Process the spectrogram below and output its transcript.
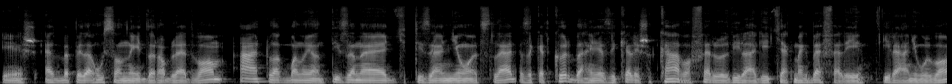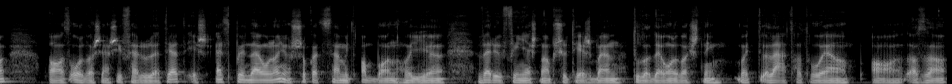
és ebbe például 24 darab LED van, átlagban olyan 11-18 LED, ezeket körbe helyezik el, és a káva felől világítják meg befelé irányulva, az olvasási felületet, és ez például nagyon sokat számít abban, hogy verőfényes napsütésben tudod-e olvasni, vagy látható-e a, a, az a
